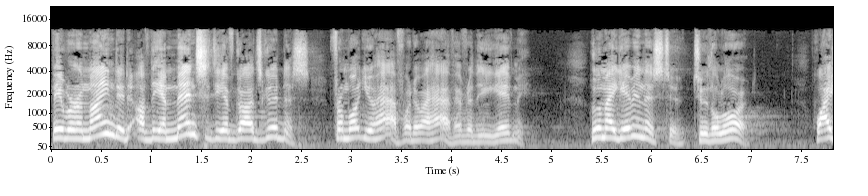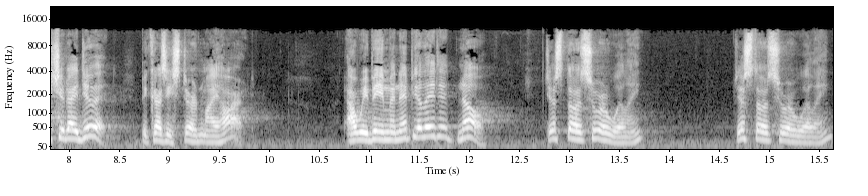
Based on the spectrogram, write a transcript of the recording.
They were reminded of the immensity of God's goodness. From what you have, what do I have? Everything He gave me. Who am I giving this to? To the Lord. Why should I do it? Because He stirred my heart. Are we being manipulated? No. Just those who are willing. Just those who are willing.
